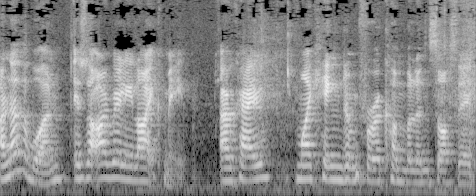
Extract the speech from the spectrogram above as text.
Another one is that I really like meat okay? My kingdom for a Cumberland sausage.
